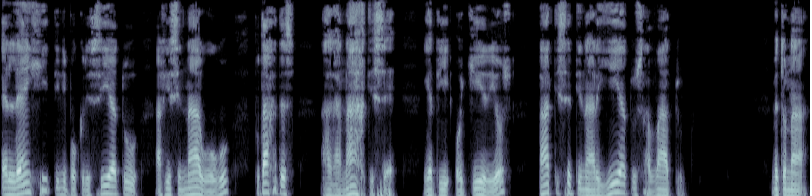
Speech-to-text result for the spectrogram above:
ελέγχει την υποκρισία του αρχισυνάγωγου που τάχατες αγανάκτησε γιατί ο Κύριος πάτησε την αργία του Σαββάτου με το να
